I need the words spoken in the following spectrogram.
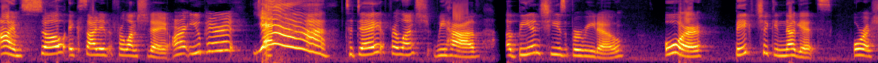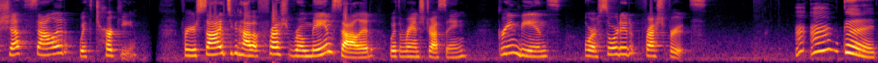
I'm so excited for lunch today. Aren't you, Parrot? Yeah! Today for lunch we have a bean and cheese burrito, or baked chicken nuggets, or a chef salad with turkey. For your sides, you can have a fresh romaine salad with ranch dressing, green beans, or assorted fresh fruits. Mm-mm, good.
